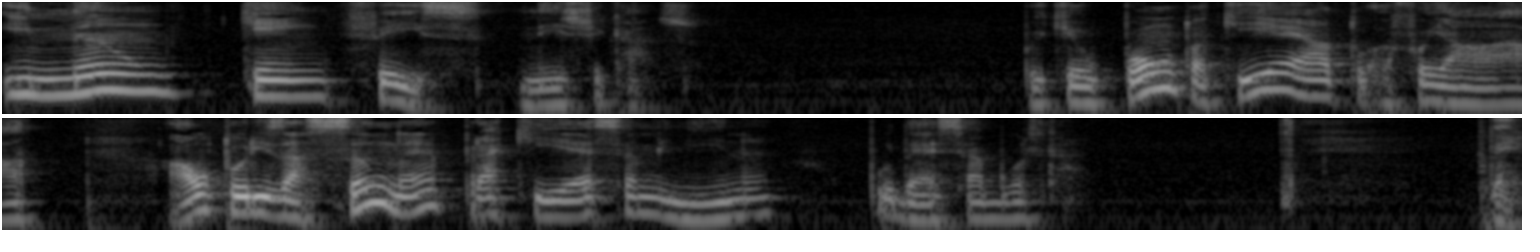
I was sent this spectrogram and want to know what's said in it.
e não quem fez neste caso. Porque o ponto aqui é a, foi a, a autorização né, para que essa menina pudesse abortar. Bem,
